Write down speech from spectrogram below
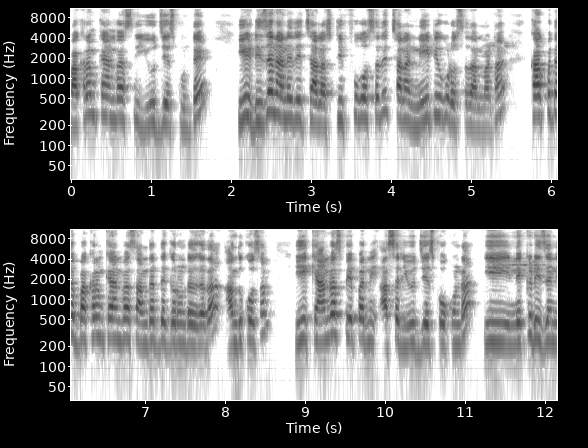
బక్రమ్ క్యాన్వాస్ని యూజ్ చేసుకుంటే ఈ డిజైన్ అనేది చాలా స్టిఫ్గా వస్తుంది చాలా నీట్గా కూడా వస్తుంది అనమాట కాకపోతే బక్రమ్ క్యాన్వాస్ అందరి దగ్గర ఉండదు కదా అందుకోసం ఈ క్యాన్వాస్ పేపర్ని అసలు యూజ్ చేసుకోకుండా ఈ నెక్ డిజైన్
